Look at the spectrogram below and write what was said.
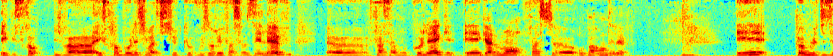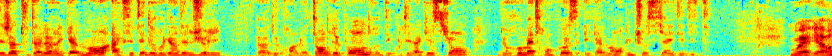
il va extrapoler sur l'attitude que vous aurez face aux élèves, euh, face à vos collègues et également face euh, aux parents d'élèves. Et comme le disais déjà tout à l'heure également, accepter de regarder le jury, de prendre le temps de répondre, d'écouter la question, de remettre en cause également une chose qui a été dite. Ouais, et avant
